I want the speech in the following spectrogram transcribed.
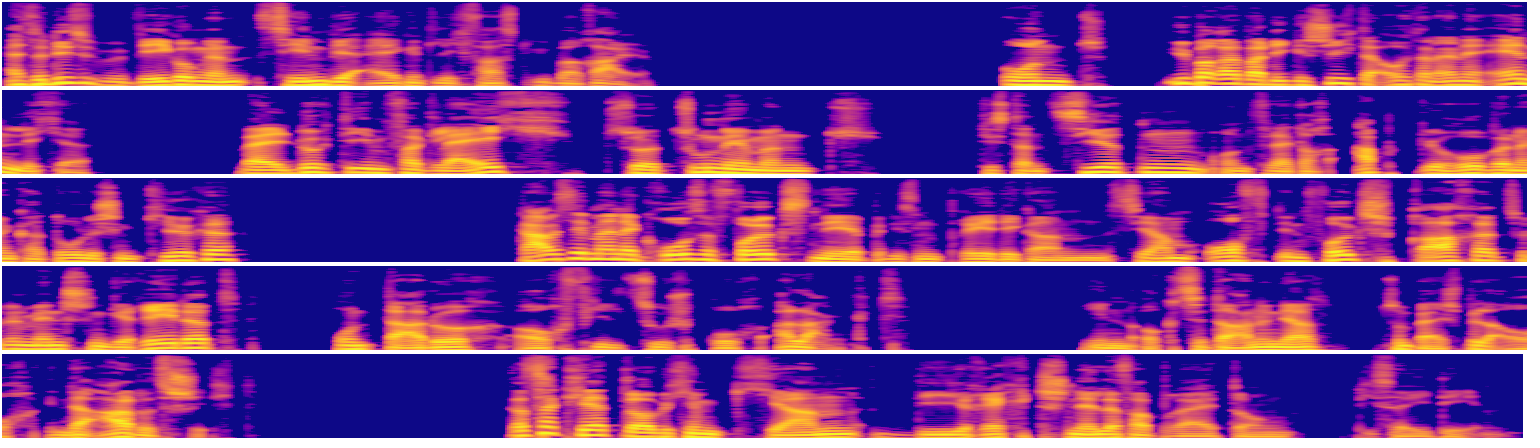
Also diese Bewegungen sehen wir eigentlich fast überall. Und überall war die Geschichte auch dann eine ähnliche weil durch die im Vergleich zur zunehmend distanzierten und vielleicht auch abgehobenen katholischen Kirche gab es eben eine große Volksnähe bei diesen Predigern. Sie haben oft in Volkssprache zu den Menschen geredet und dadurch auch viel Zuspruch erlangt. In Okzitanien ja zum Beispiel auch in der Adelsschicht. Das erklärt, glaube ich, im Kern die recht schnelle Verbreitung dieser Ideen.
